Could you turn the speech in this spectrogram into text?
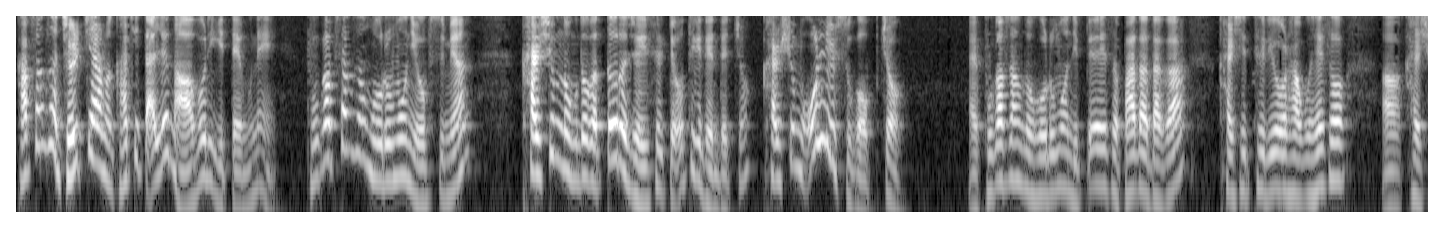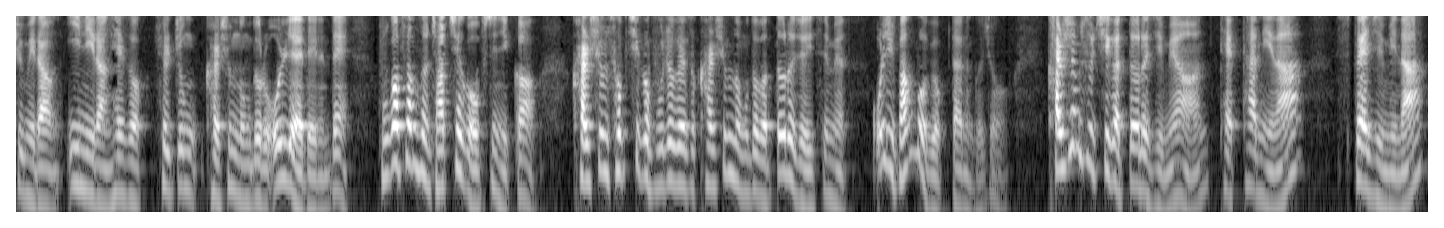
갑상선 절제하면 같이 딸려 나와 버리기 때문에 부갑상선 호르몬이 없으면 칼슘 농도가 떨어져 있을 때 어떻게 된댔죠? 칼슘을 올릴 수가 없죠. 예, 부갑상선 호르몬이 뼈에서 받아다가 칼시트리올하고 해서 어, 칼슘이랑 인이랑 해서 혈중 칼슘 농도를 올려야 되는데 부갑상선 자체가 없으니까 칼슘 섭취가 부족해서 칼슘 농도가 떨어져 있으면 올릴 방법이 없다는 거죠. 칼슘 수치가 떨어지면 테탄이나 스페즘이나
